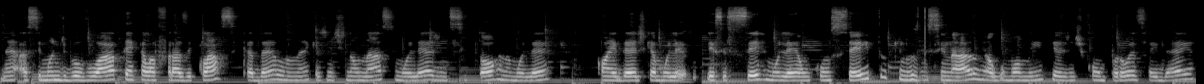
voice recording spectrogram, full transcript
Né? A Simone de Beauvoir tem aquela frase clássica dela, né? Que a gente não nasce mulher, a gente se torna mulher com a ideia de que a mulher, esse ser mulher é um conceito que nos ensinaram em algum momento e a gente comprou essa ideia.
